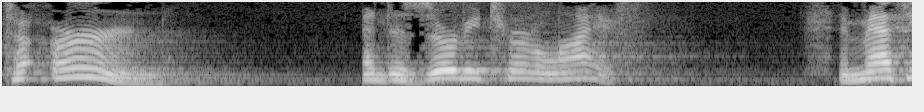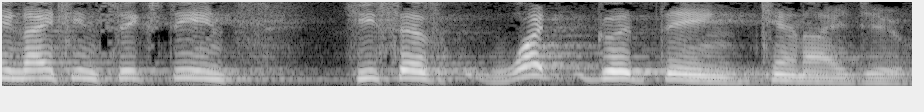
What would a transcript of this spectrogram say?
to earn and deserve eternal life. In Matthew 19 16, he says, What good thing can I do?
